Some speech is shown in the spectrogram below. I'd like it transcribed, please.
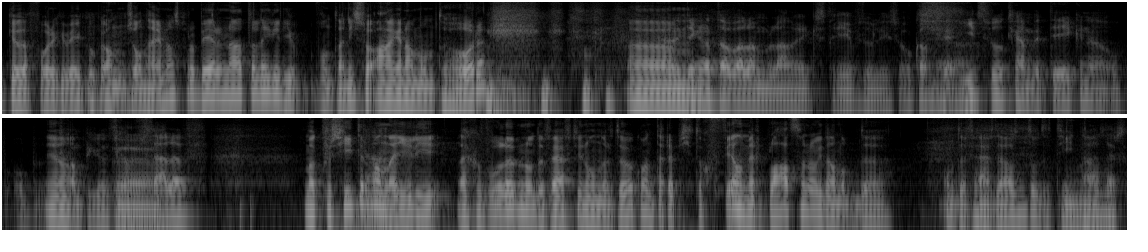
Ik heb dat vorige week ook aan John Heijmans proberen uit te leggen. Die vond dat niet zo aangenaam om te horen. Ja, Ehm, ik denk dat dat wel een belangrijk streefdoel is. Ook als je Ja. iets wilt gaan betekenen op, op het Ja. kampioenschap Ja. zelf. Maar ik verschiet ervan Ja. dat jullie dat gevoel hebben op de 1500 ook, want daar heb je toch veel meer plaatsen nog dan op de op de 5000 of de 10.000. Maar er,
